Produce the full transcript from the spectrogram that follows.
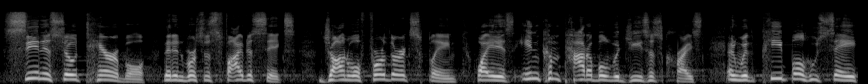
Sin is so terrible that in verses 5 to 6, John will further explain why it is incompatible with Jesus Christ and with people who say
